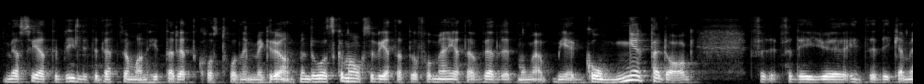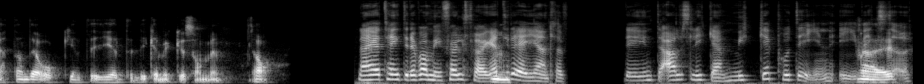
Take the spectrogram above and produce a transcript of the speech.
Men jag ser att det blir lite bättre om man hittar rätt kosthållning med grönt. Men då ska man också veta att då får man äta väldigt många mer gånger per dag. För, för det är ju inte lika mättande och inte ger lika mycket som, ja. Nej, jag tänkte det var min följdfråga mm. till det egentligen. Det är inte alls lika mycket protein i växter.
